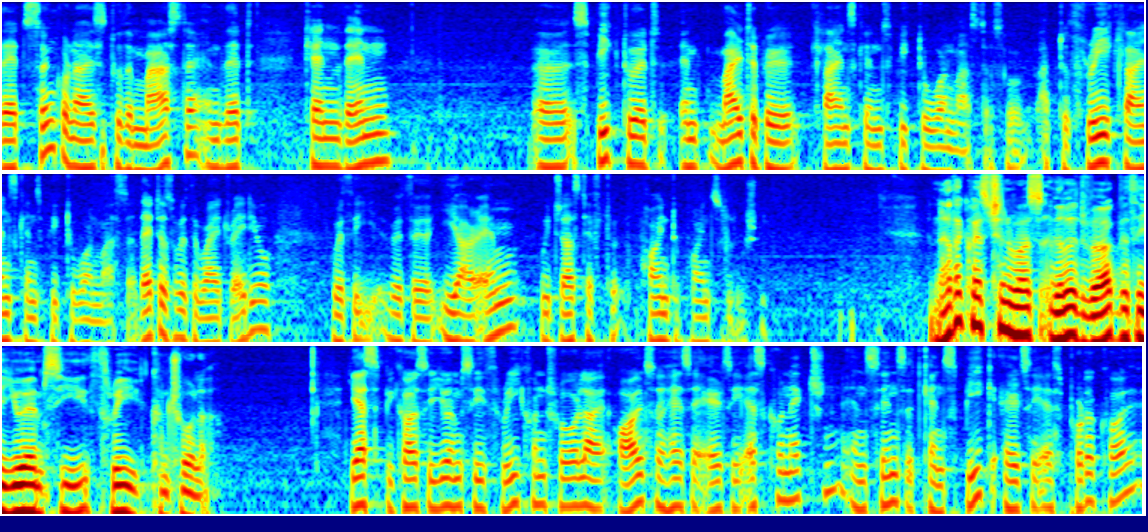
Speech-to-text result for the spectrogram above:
that synchronize to the master and that can then uh, speak to it and multiple clients can speak to one master. So up to three clients can speak to one master. That is with the white radio. With the, with the ERM, we just have to point-to-point -point solution. Another question was, will it work with the UMC3 controller? Yes, because the UMC3 controller also has a LCS connection, and since it can speak LCS protocol,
